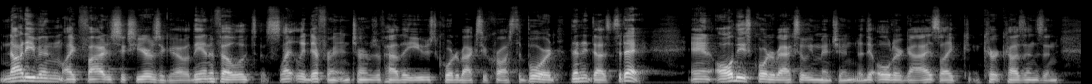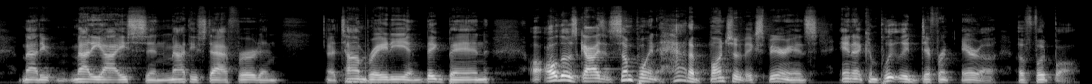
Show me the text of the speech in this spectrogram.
Not even like five to six years ago, the NFL looked slightly different in terms of how they used quarterbacks across the board than it does today. And all these quarterbacks that we mentioned, the older guys like Kirk Cousins and Matty, Matty Ice and Matthew Stafford and uh, Tom Brady and Big Ben, all those guys at some point had a bunch of experience in a completely different era of football.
